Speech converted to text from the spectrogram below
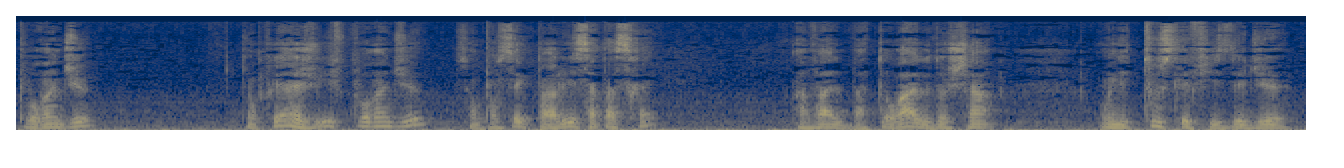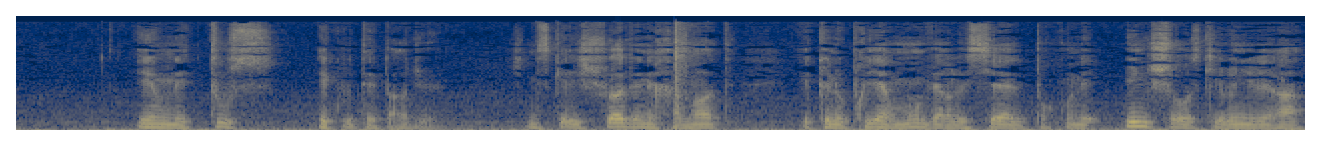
pour un Dieu. Ils ont pris un Juif pour un Dieu. Ont pensé que par lui, ça passerait. Aval Batora Gdosha, on est tous les fils de Dieu et on est tous écoutés par Dieu. Et que nos prières montent vers le ciel pour qu'on ait une chose qui réunira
